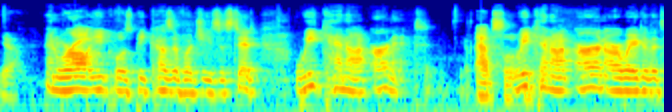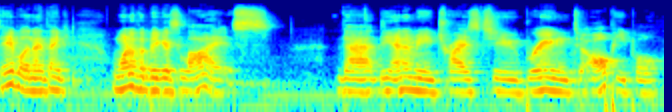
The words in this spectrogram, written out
Yeah. And we're all equals because of what Jesus did. We cannot earn it. Absolutely. We cannot earn our way to the table. And I think one of the biggest lies that the enemy tries to bring to all people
